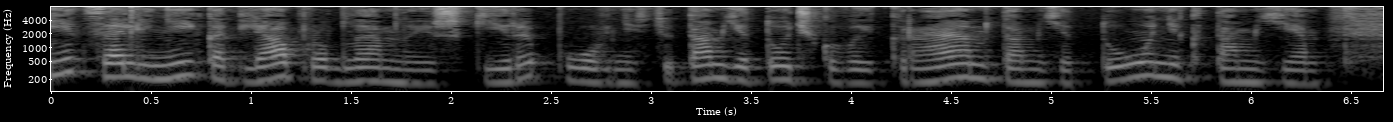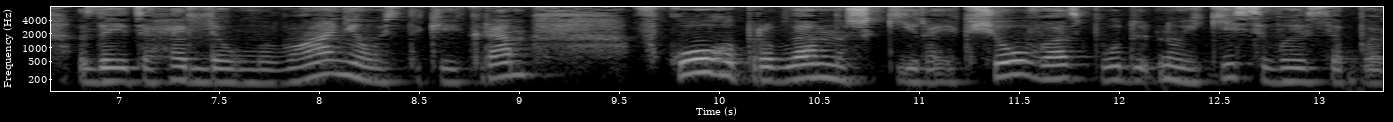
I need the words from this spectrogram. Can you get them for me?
І це лінійка для проблемної шкіри повністю. Там є точковий крем, там є тонік, там є, здається, гель для умивання, ось такий крем. В кого проблемна шкіра? Якщо у вас будуть ну, якісь висипи,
